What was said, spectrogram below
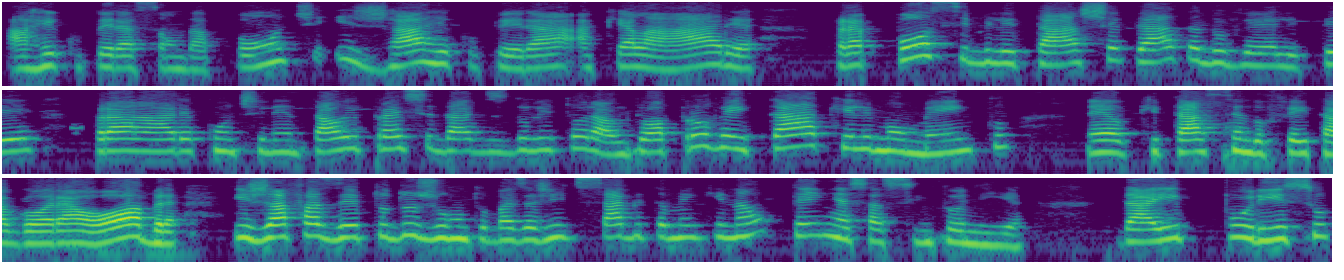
A recuperação da ponte e já recuperar aquela área para possibilitar a chegada do VLT para a área continental e para as cidades do litoral. Então, aproveitar aquele momento, né, o que está sendo feito agora, a obra, e já fazer tudo junto. Mas a gente sabe também que não tem essa sintonia. Daí, por isso,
